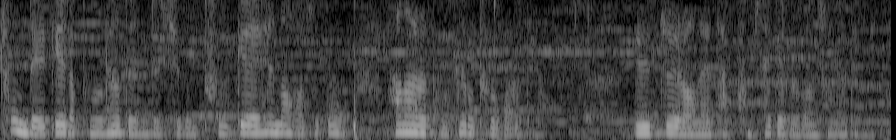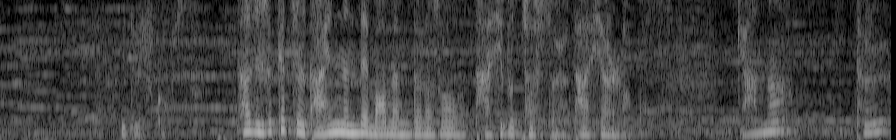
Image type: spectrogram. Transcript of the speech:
총 4개의 작품을 해야 되는데 지금 2개 해놔가지고 하나를 더 새로 들어가야 돼요. 일주일 안에 작품 3개를 완성해야 됩니다. 믿을 수가 없어. 사실 스케치를 다 했는데 마음에 안 들어서 다시 붙였어요. 다시 하려고. 이렇게 하나, 둘,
